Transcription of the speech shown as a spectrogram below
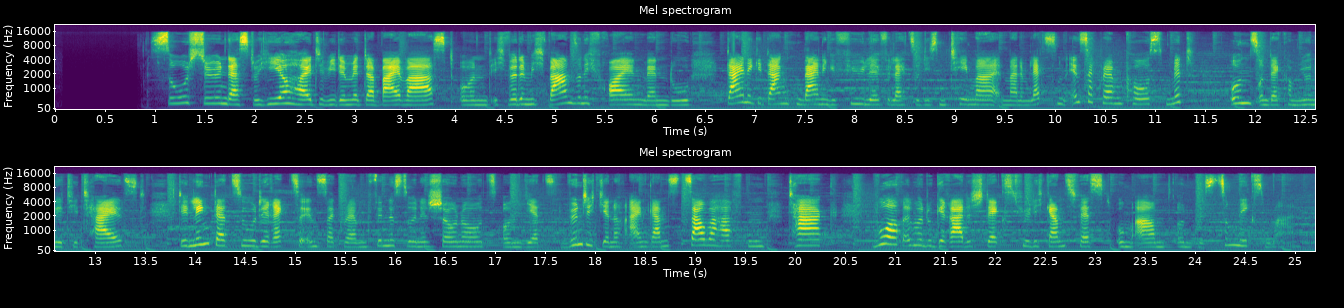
So schön, dass du hier heute wieder mit dabei warst und ich würde mich wahnsinnig freuen, wenn du deine Gedanken, deine Gefühle vielleicht zu diesem Thema in meinem letzten Instagram-Post mit uns und der Community teilst. Den Link dazu direkt zu Instagram findest du in den Show Notes und jetzt wünsche ich dir noch einen ganz zauberhaften Tag, wo auch immer du gerade steckst. Fühl dich ganz fest umarmt und bis zum nächsten Mal.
